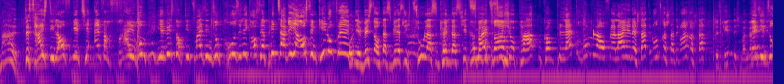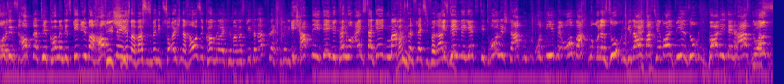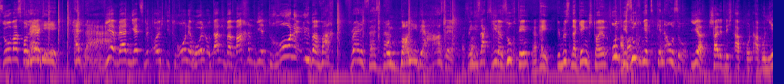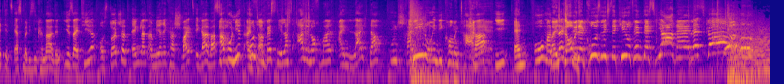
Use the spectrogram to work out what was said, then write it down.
Mal. Das heißt, die laufen jetzt hier einfach frei rum. Ihr wisst doch, die zwei sind so gruselig aus der Pizzeria, aus dem Kinofilm. Und ihr wisst auch, dass wir das nicht zulassen können, dass hier zwei. Psychopathen komplett rumlaufen, alleine in der Stadt, in unserer Stadt, in eurer Stadt. Das geht nicht, Mann. Was wenn ist, die zu uns ins Hauptquartier kommen, das geht überhaupt Viel nicht. schlimmer, was ist, wenn die zu euch nach Hause kommen, Leute, Mann? Was geht dann ab, Flexi? Ich habe eine Idee, wir können nur eins dagegen was machen. denn, Flexi? Verraten Indem wir jetzt die Drohne starten und die beobachten oder suchen. Genau was ihr wollt. Wir suchen Bonnie den Hasen Du und hast sowas von Fazbear. Wir werden jetzt mit euch die Drohne holen und dann überwachen wir Drohne überwacht. Freddy Fazbear. Und Bonnie der Hase. Wenn du sagst, jeder sucht den, hey, wir müssen dagegen steuern und wir Aber- suchen jetzt genauso. Ihr schaltet nicht ab und abonniert jetzt erstmal diesen Kanal, denn ihr seid hier aus Deutschland, England, Amerika, Schweiz, egal was. Abonniert einfach. Und am besten, ihr lasst alle nochmal ein Like da und schreibt Kino in die Kommentare. K-I-N-O, man Weil ich glaube, der gruseligste Kinofilm des Jahres. Let's go!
